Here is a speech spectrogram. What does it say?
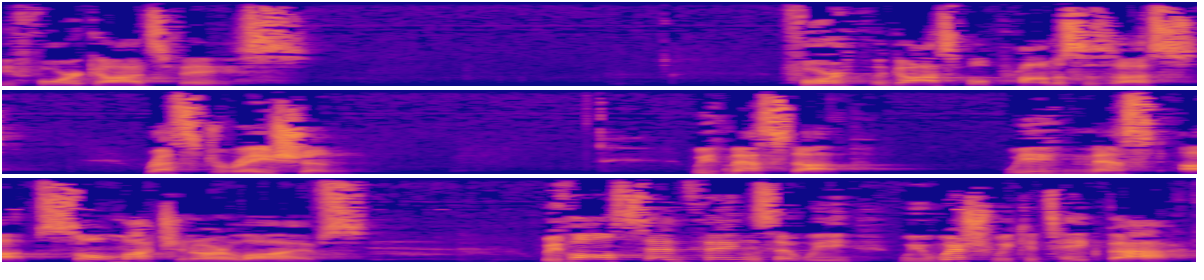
before God's face. Fourth, the gospel promises us restoration. We've messed up. We've messed up so much in our lives. We've all said things that we, we wish we could take back.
